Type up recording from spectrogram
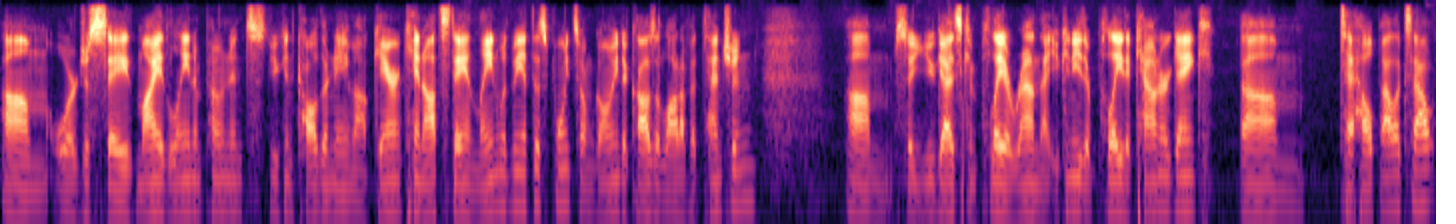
Um, or just say my lane opponent, you can call their name out. Garen cannot stay in lane with me at this point, so I'm going to cause a lot of attention. Um, so you guys can play around that. You can either play to counter gank um, to help Alex out,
